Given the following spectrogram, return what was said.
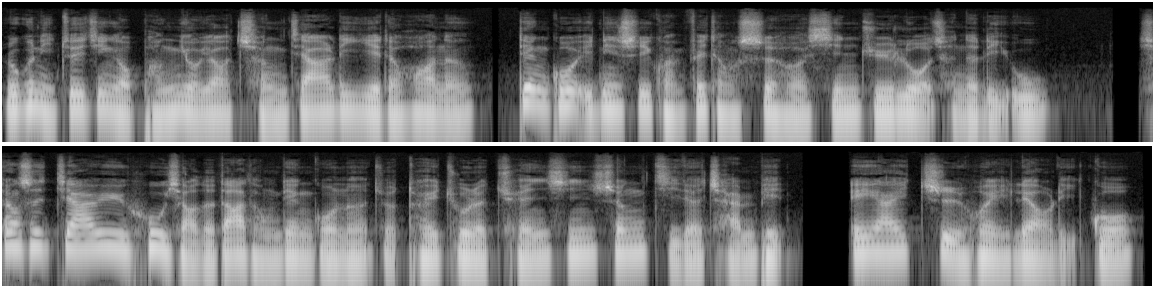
如果你最近有朋友要成家立业的话呢，电锅一定是一款非常适合新居落成的礼物。像是家喻户晓的大同电锅呢，就推出了全新升级的产品 AI 智慧料理锅，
